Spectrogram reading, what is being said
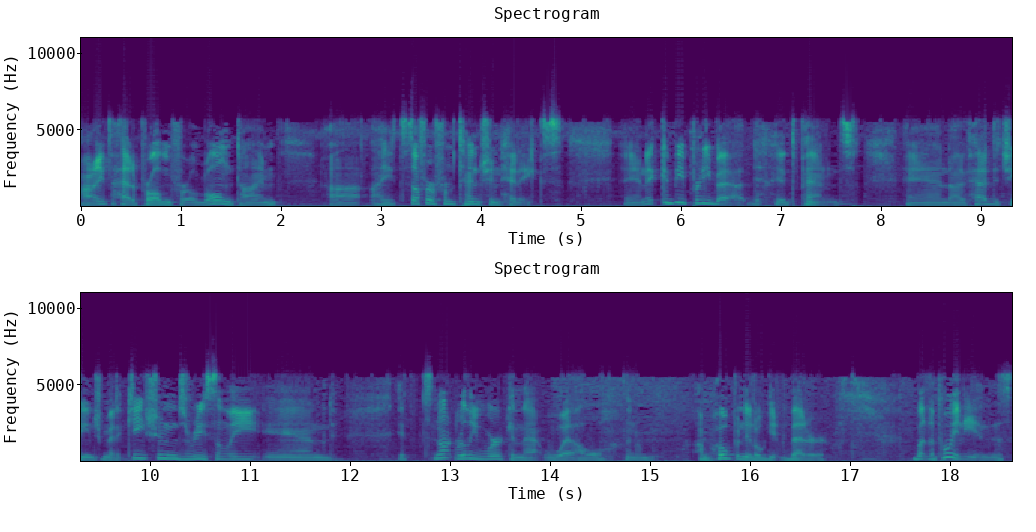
I've had a problem for a long time. Uh, I suffer from tension headaches, and it can be pretty bad. It depends. And I've had to change medications recently, and it's not really working that well. And I'm I'm hoping it'll get better. But the point is,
